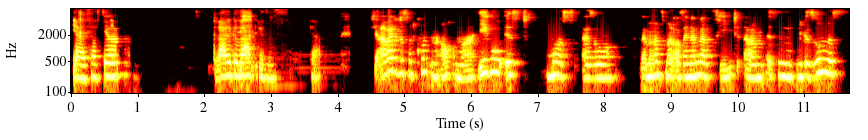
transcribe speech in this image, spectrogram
ja, das hast du ja. gerade gesagt, ich, dieses, ja. Ich arbeite das mit Kunden auch immer. Ego ist muss. Also, wenn man es mal auseinanderzieht, ähm, ist ein, ein gesundes,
